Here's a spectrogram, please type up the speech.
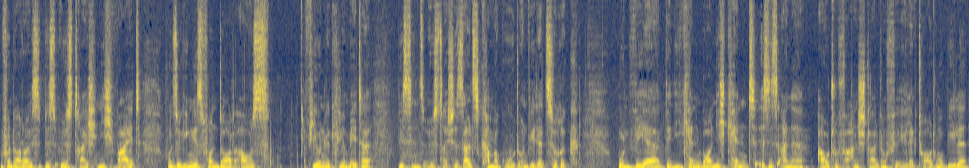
Und von dort aus bis Österreich nicht weit. Und so ging es von dort aus 400 Kilometer bis ins österreichische Salzkammergut und wieder zurück. Und wer den E-Cannonball nicht kennt, es ist eine Autoveranstaltung für Elektroautomobile,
